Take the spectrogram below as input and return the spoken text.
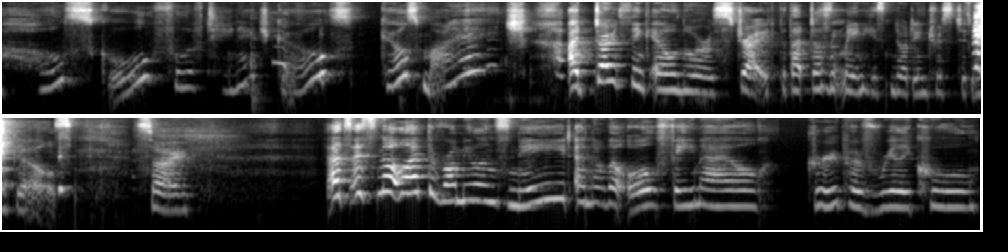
"A whole school full of teenage girls." Girls my age? I don't think Elnor is straight, but that doesn't mean he's not interested in girls. So that's it's not like the Romulans need another all female group of really cool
